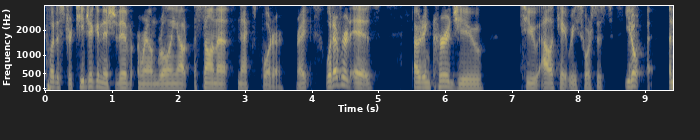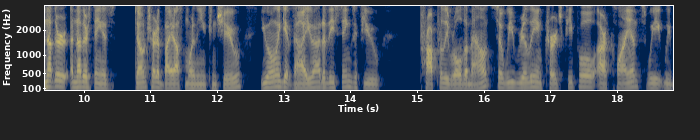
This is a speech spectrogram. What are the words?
put a strategic initiative around rolling out Asana next quarter, right? Whatever it is, I would encourage you to allocate resources. You don't another another thing is don't try to bite off more than you can chew. You only get value out of these things if you properly roll them out. So we really encourage people, our clients, we we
